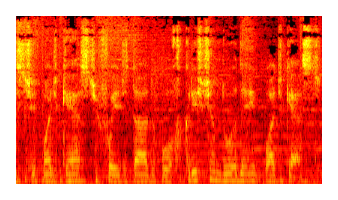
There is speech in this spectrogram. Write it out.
Este podcast foi editado por Christian Durden Podcast.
